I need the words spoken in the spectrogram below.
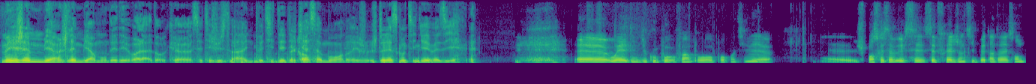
Mais j'aime bien, je l'aime bien, mon Dédé. Voilà, donc euh, c'était juste une petite dédicace à moi, André. Je, je, te laisse continuer, vas-y. ouais, donc du coup, pour, enfin, pour, pour continuer, je pense que ça, cette free agency peut être intéressante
